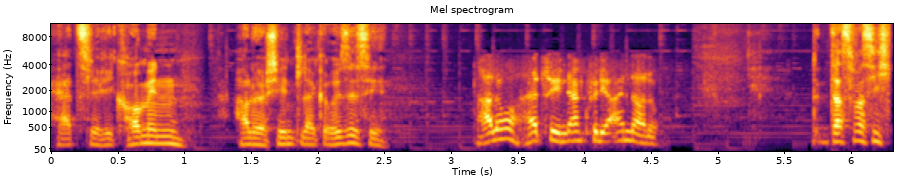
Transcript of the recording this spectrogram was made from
Herzlich willkommen. Hallo Herr Schindler, grüße Sie. Hallo, herzlichen Dank für die Einladung. Das, was ich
